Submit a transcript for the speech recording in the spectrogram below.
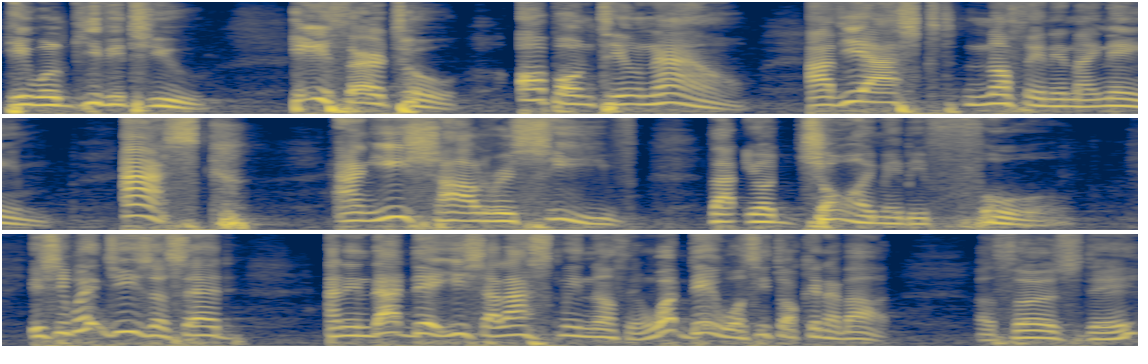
he will give it you. Hitherto, up until now, have ye asked nothing in my name? Ask and ye shall receive that your joy may be full. You see, when Jesus said, and in that day ye shall ask me nothing, what day was he talking about? A Thursday,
